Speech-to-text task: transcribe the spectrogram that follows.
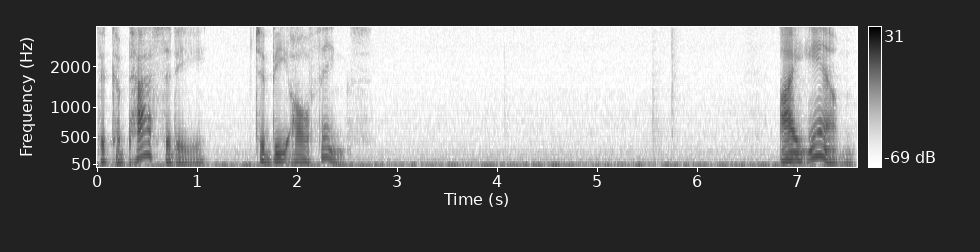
the capacity to be all things. I am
